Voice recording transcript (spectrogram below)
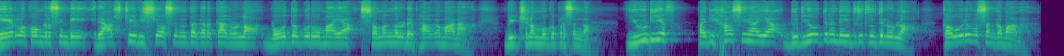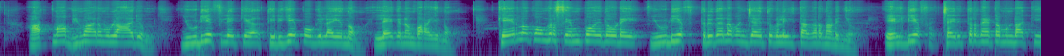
കേരള കോൺഗ്രസിന്റെ രാഷ്ട്രീയ വിശ്വാസ്യത തകർക്കാനുള്ള ബോധപൂർവമായ ശ്രമങ്ങളുടെ ഭാഗമാണ് വീക്ഷണം മുഖപ്രസംഗം. യു ഡി എഫ് പരിഹാസ്യനായ ദുര്യോധന നേതൃത്വത്തിലുള്ള കൗരവ സംഘമാണ്. ആത്മാഭിമാനമുള്ള ആരും യു ഡി എഫിലേക്ക് തിരികെ പോകില്ല എന്നും ലേഖനം പറയുന്നു. കേരള കോൺഗ്രസ് എം പോയതോടെ യു ഡി എഫ് ത്രിതല പഞ്ചായത്തുകളിൽ തകർന്നടിഞ്ഞു. എൽ ഡി എഫ് ചരിത്ര നേട്ടമുണ്ടാക്കി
